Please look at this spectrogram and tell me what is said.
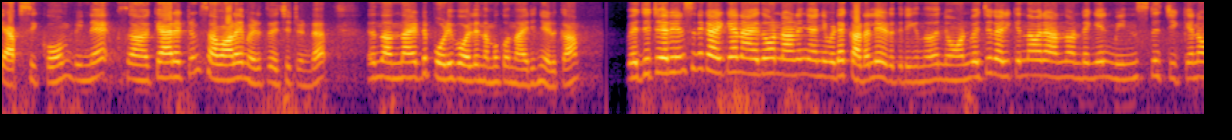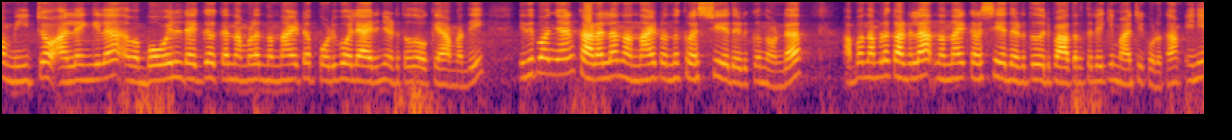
ക്യാപ്സിക്കവും പിന്നെ ക്യാരറ്റും സവാളയും എടുത്ത് വെച്ചിട്ടുണ്ട്. ഇത് നന്നായിട്ട് പൊടി പോലെ നമുക്കൊന്ന് അരിഞ്ഞെടുക്കാം. വെജിറ്റേറിയൻസിന് കഴിക്കാനായതുകൊണ്ടാണ് ഞാൻ ഇവിടെ കടല എടുത്തിരിക്കുന്നത്. നോൺ വെജ് കഴിക്കുന്നവരാണെന്നുണ്ടെങ്കിൽ മിൻസ്ഡ് ചിക്കനോ മീറ്റോ അല്ലെങ്കിൽ ബോയിൽഡ് എഗ് ഒക്കെ നമ്മൾ നന്നായിട്ട് പൊടി പോലെ അരിഞ്ഞെടുത്തതോ ഒക്കെ മതി. ഇതിപ്പോൾ ഞാൻ കടല നന്നായിട്ടൊന്ന് ക്രഷ് ചെയ്തെടുക്കുന്നുണ്ട്. അപ്പോൾ നമ്മൾ കടല നന്നായി ക്രഷ് ചെയ്തെടുത്ത് ഒരു പാത്രത്തിലേക്ക് മാറ്റി കൊടുക്കാം. ഇനി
